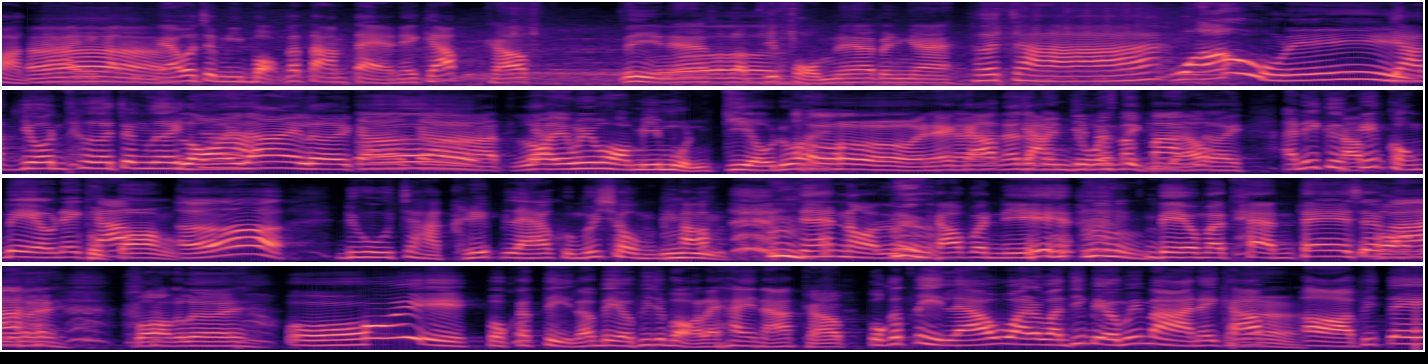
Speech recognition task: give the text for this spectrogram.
ขวากได้นะครับอ่าถึงแม้ว่าจะมีเบอกก็ตามแต่นะครับ ครับ นี่นะฮะเออสำหรับคลิปผมนะฮะเป็นไง เธอจ๋าว้าว นี่อยากโยนเธอจังเลยลจ้าอยได้เลยกลางอากาศเออลอยยังไม่พอมีหมุนเกลียวด้วยเออนะครับน่าจะเป็นอยยิกมโยนาสติกอยู่มากแล้ว ๆเลย อันนี้คือครับคลิปของเบลนะครับถูกต้องเออ ดูจากคลิปแล้วคุณผู้ชมครับ แน่นอนเลยครับวันนี้เบลมาแทนเต้ใช่บไหม อกเลยบอกเลย โอ้ย ปกติแล้วเบลพี่จะบอกอะไรให้นะ ครับปกติแล้ววันวันที่เบลไม่มานะครับเออเอ่อพี่เต้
